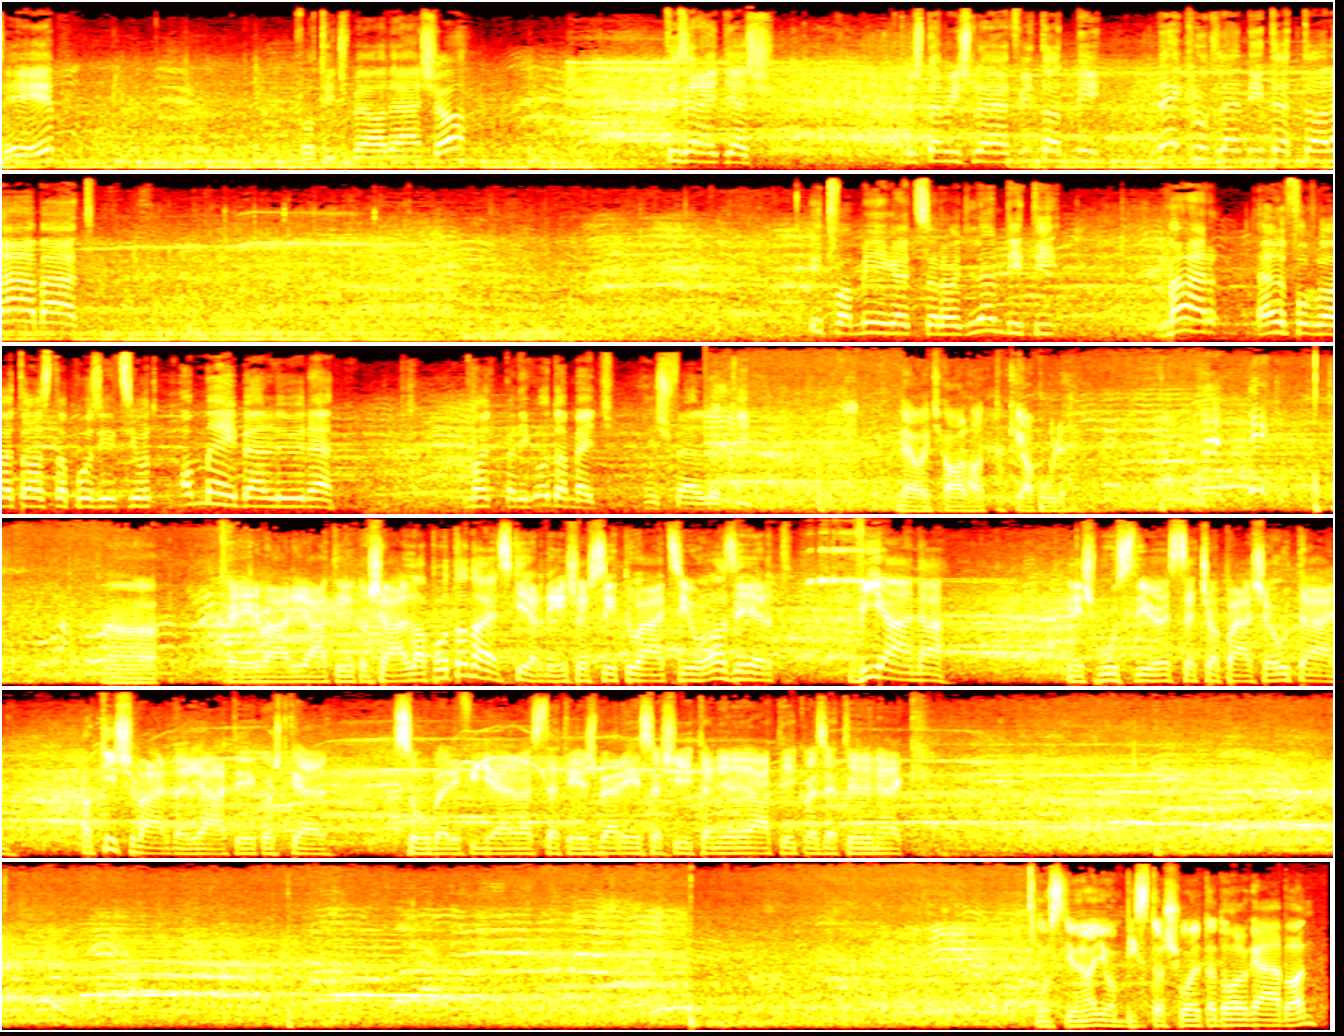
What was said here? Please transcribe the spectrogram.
Szép. Kotics beadása. 11-es. És nem is lehet vitatni. Negrut lendítette a lábát. Itt van még egyszer, hogy lendíti. Már elfoglalta azt a pozíciót, amelyben lőne. Nagy pedig oda megy és fellöki. De hogy hallhattuk, javul. Fehérvári játékos állapota. Na ez kérdéses szituáció. Azért Viana és Muszli összecsapása után a kisvárdai játékost kell szóbeli figyelmeztetésben részesíteni a játékvezetőnek. Muszli nagyon biztos volt a dolgában.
